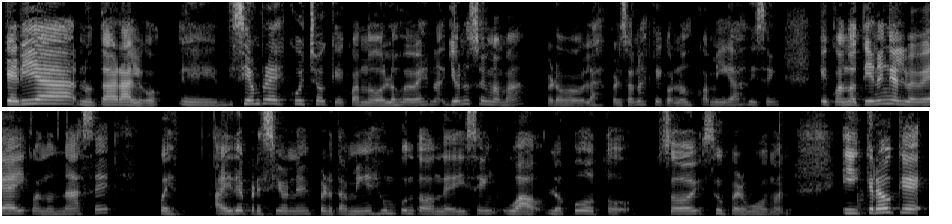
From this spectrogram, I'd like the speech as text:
Quería notar algo. Eh, siempre escucho que cuando los bebés, yo no soy mamá, pero las personas que conozco, amigas, dicen que cuando tienen el bebé ahí, cuando nace, pues hay depresiones, pero también es un punto donde dicen, wow, lo puedo todo, soy superwoman. Y creo que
